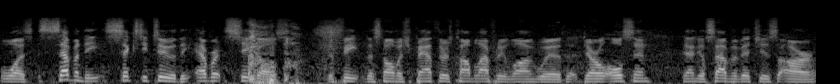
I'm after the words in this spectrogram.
was 70 62. The Everett Seagulls defeat the Snohomish Panthers. Tom Lafferty, along with Daryl Olson. Daniel Savovich is our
